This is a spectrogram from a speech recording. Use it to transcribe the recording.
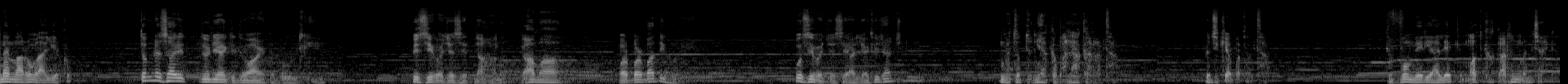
मैं मारूँगा आलिया को। तुमने सारी दुनिया की दुआएँ कबूल की। इसी वजह से इतना हंगामा और बर्बादी हो रही उसी वजह से आलिया की जान चली मैं तो दुनिया का भला कर रहा था। मुझे क्या पता था कि वो मेरी आलिया की मौत का कारण बन जाएगा।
